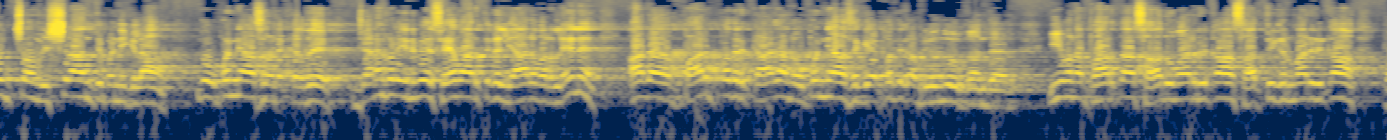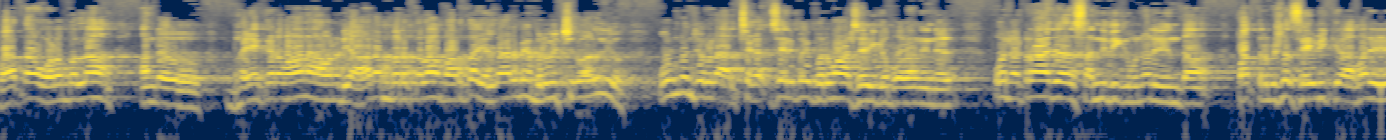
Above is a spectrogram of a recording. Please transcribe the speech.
கொஞ்சம் விஸ்ராந்தி பண்ணிக்கலாம். இந்த உபன்யாசம் நடக்கிறது. ஜனங்களும் இனிமே சேவார்த்திகள் யாரும் வரலேன்னு அதை பார்ப்பதற்காக அந்த உபன்யாசம் கேட்பதுக்கு அப்படி வந்து உட்கார்ந்தார். இவனை பார்த்தா சாது மாதிரி இருக்கான் சாத்விகர் மாதிரி இருக்கான். பார்த்தா உடம்பெல்லாம் அந்த பயங்கரமான அவனுடைய ஆடம்பரத்தெல்லாம் பார்த்தா எல்லாருமே பிரமிச்சிருவாள் இல்லையோ? ஒன்றும் சொல்லல அர்ச்சகர். சரி போய் பெருமாள் சேவிக்க போறான்னு போய் நடராஜ சந்நிதிக்கு முன்னாடி நின்றான். பத்து நிமிஷம் சேவிக்கிற மாதிரி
